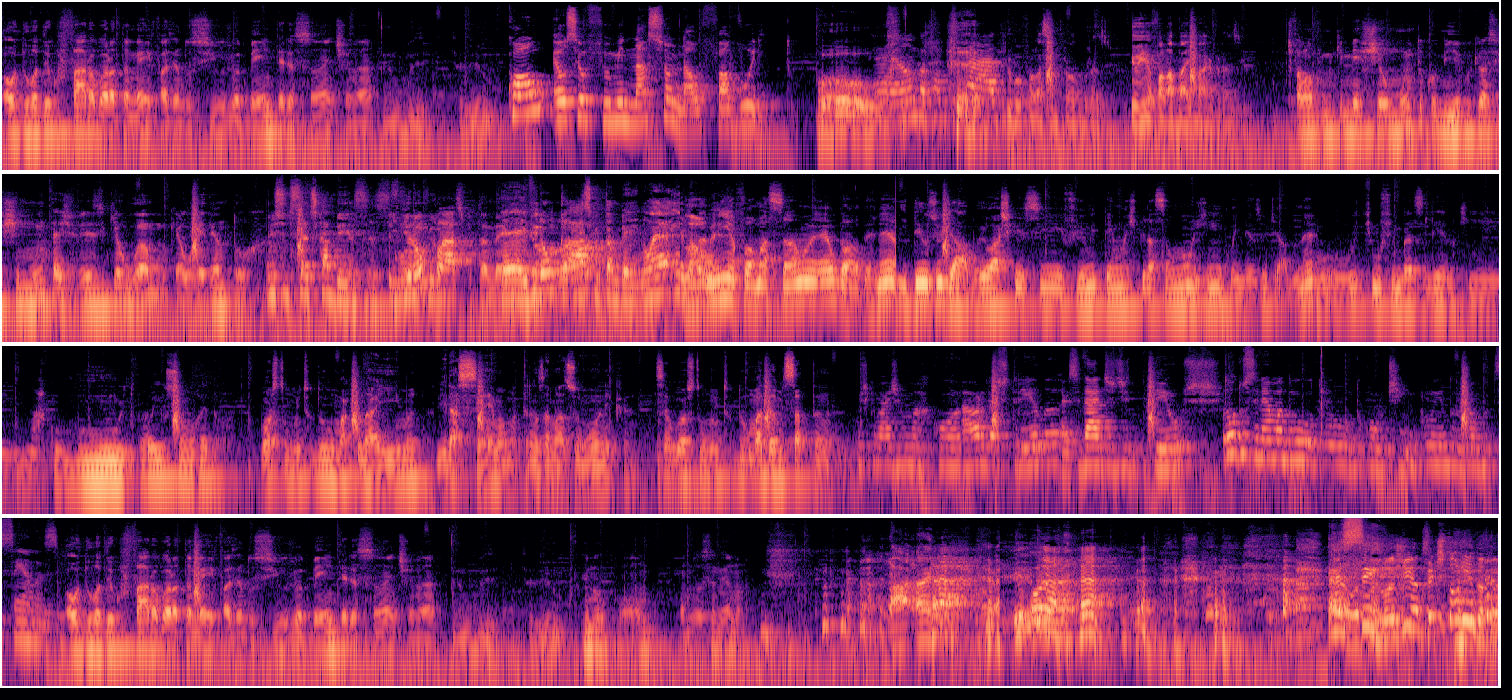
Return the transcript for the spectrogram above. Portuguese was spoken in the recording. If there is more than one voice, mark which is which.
Speaker 1: O do Rodrigo Faro agora também, fazendo o Silvio, é bem interessante, né?
Speaker 2: Eu não vi. Você viu?
Speaker 3: Qual é o seu filme nacional favorito?
Speaker 2: Oh.
Speaker 4: Caramba, complicado.
Speaker 2: Eu vou falar Central do Brasil. Eu ia falar Bye Bye Brasil.
Speaker 1: Te falar um filme que mexeu muito comigo, que eu assisti muitas vezes e que eu amo, que é O Redentor.
Speaker 5: Bicho de Sete Cabeças.
Speaker 1: E virou um clássico também.
Speaker 5: É, e virou um clássico também, não é?
Speaker 6: Da minha formação é o Glauber, né? E Deus e o Diabo. Eu acho que esse filme tem uma inspiração longínqua em Deus e o Diabo, né? O último filme brasileiro que me marcou muito foi O Som ao Redor.
Speaker 7: Gosto muito do Macunaíma, Iracema, uma transamazônica. Eu gosto muito do Madame Satã.
Speaker 4: Os que mais me marcou, A Hora da Estrela, A Cidade de Deus, todo o cinema do, do, do Coutinho, incluindo o jogo de cenas.
Speaker 1: O do Rodrigo Faro agora também, fazendo o Silvio, é bem interessante, né?
Speaker 2: Eu não vi. Você viu?
Speaker 5: Eu não...
Speaker 1: Bom, vamos ao cinema.
Speaker 5: Ah, ah, olha... é
Speaker 1: Eu tô
Speaker 5: sim!
Speaker 1: elogiando, vocês estão rindo. eu tô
